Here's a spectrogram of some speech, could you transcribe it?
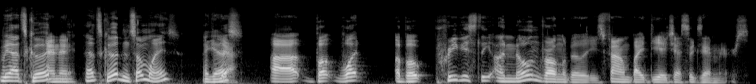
I mean, that's good. And then- that's good in some ways, I guess. Yeah. Uh, but what about previously unknown vulnerabilities found by DHS examiners?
